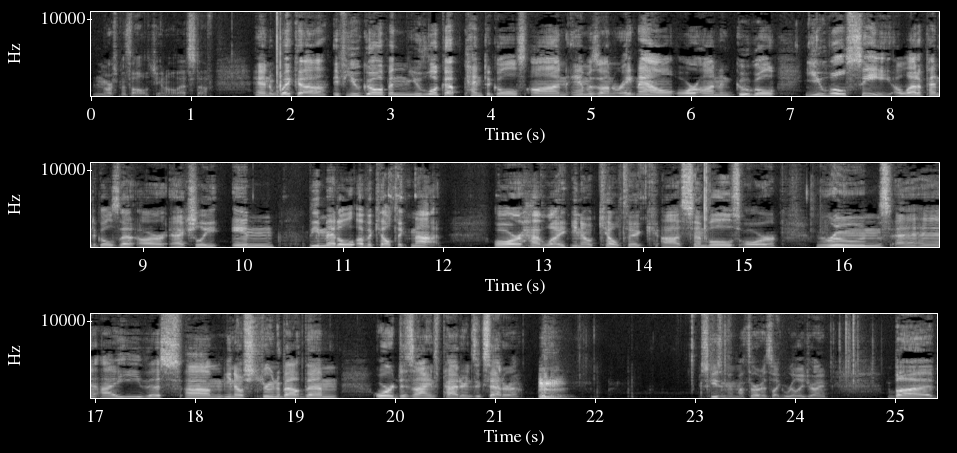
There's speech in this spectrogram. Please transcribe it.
Norse mythology and all that stuff. And Wicca, if you go up and you look up pentacles on Amazon right now or on Google, you will see a lot of pentacles that are actually in the middle of a Celtic knot. Or have like, you know, Celtic uh, symbols or runes, eh, i.e. this, um, you know, strewn about them, or designs, patterns, etc. Excuse me, my throat is like really dry. But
